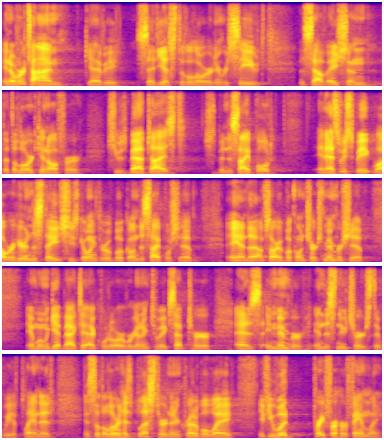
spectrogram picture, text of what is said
And over time, Gabby said yes to the Lord and received the salvation that the Lord can offer. She was baptized, she's been discipled, and as we speak, while we're here in the States, she's going through a book on discipleship, and uh, I'm sorry, a book on church membership. And when we get back to Ecuador, we're going to accept her as a member in this new church that we have planted. And so the Lord has blessed her in an incredible way. If you would, pray for her family.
